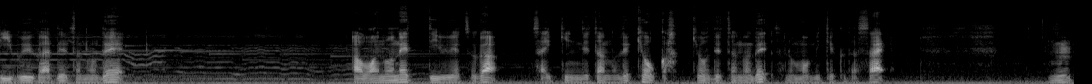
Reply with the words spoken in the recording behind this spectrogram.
PV が出たので、泡のねっていうやつが最近出たので、今日か、今日出たので、それも見てください。うん。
